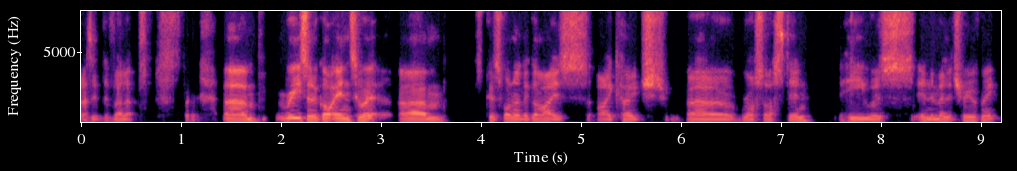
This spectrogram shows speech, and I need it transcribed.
as it develops. Um, reason I got into it um, because one of the guys I coach, uh, Ross Austin, he was in the military with me,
